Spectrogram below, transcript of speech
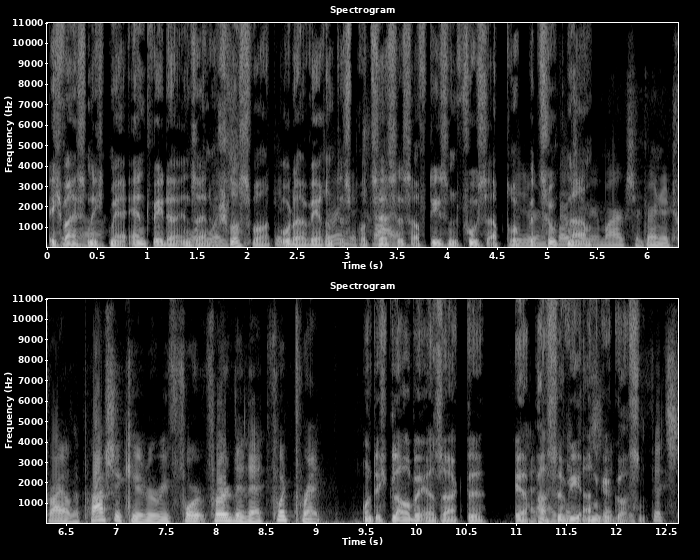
ich weiß nicht mehr, entweder in seinem Schlusswort oder während des Prozesses auf diesen Fußabdruck Bezug nahm. Und ich glaube, er sagte, er passe wie angegossen. Das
